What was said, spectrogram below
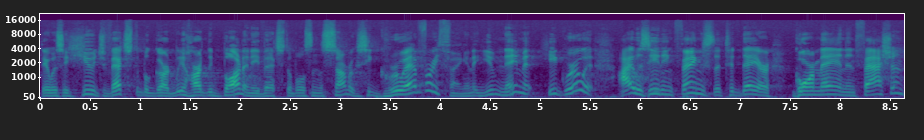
there was a huge vegetable garden. We hardly bought any vegetables in the summer because he grew everything. And you name it, he grew it. I was eating things that today are gourmet and in fashion.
